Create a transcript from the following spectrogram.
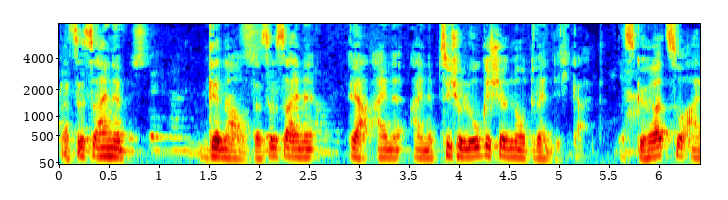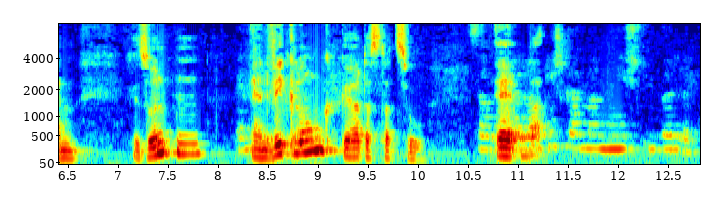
Das ist eine- Also Genau, das ist eine, ja, eine, eine psychologische Notwendigkeit. Das Ja. gehört zu einem gesunden Entwicklung, gehört das dazu. Äh, biologisch kann man nicht überleben.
